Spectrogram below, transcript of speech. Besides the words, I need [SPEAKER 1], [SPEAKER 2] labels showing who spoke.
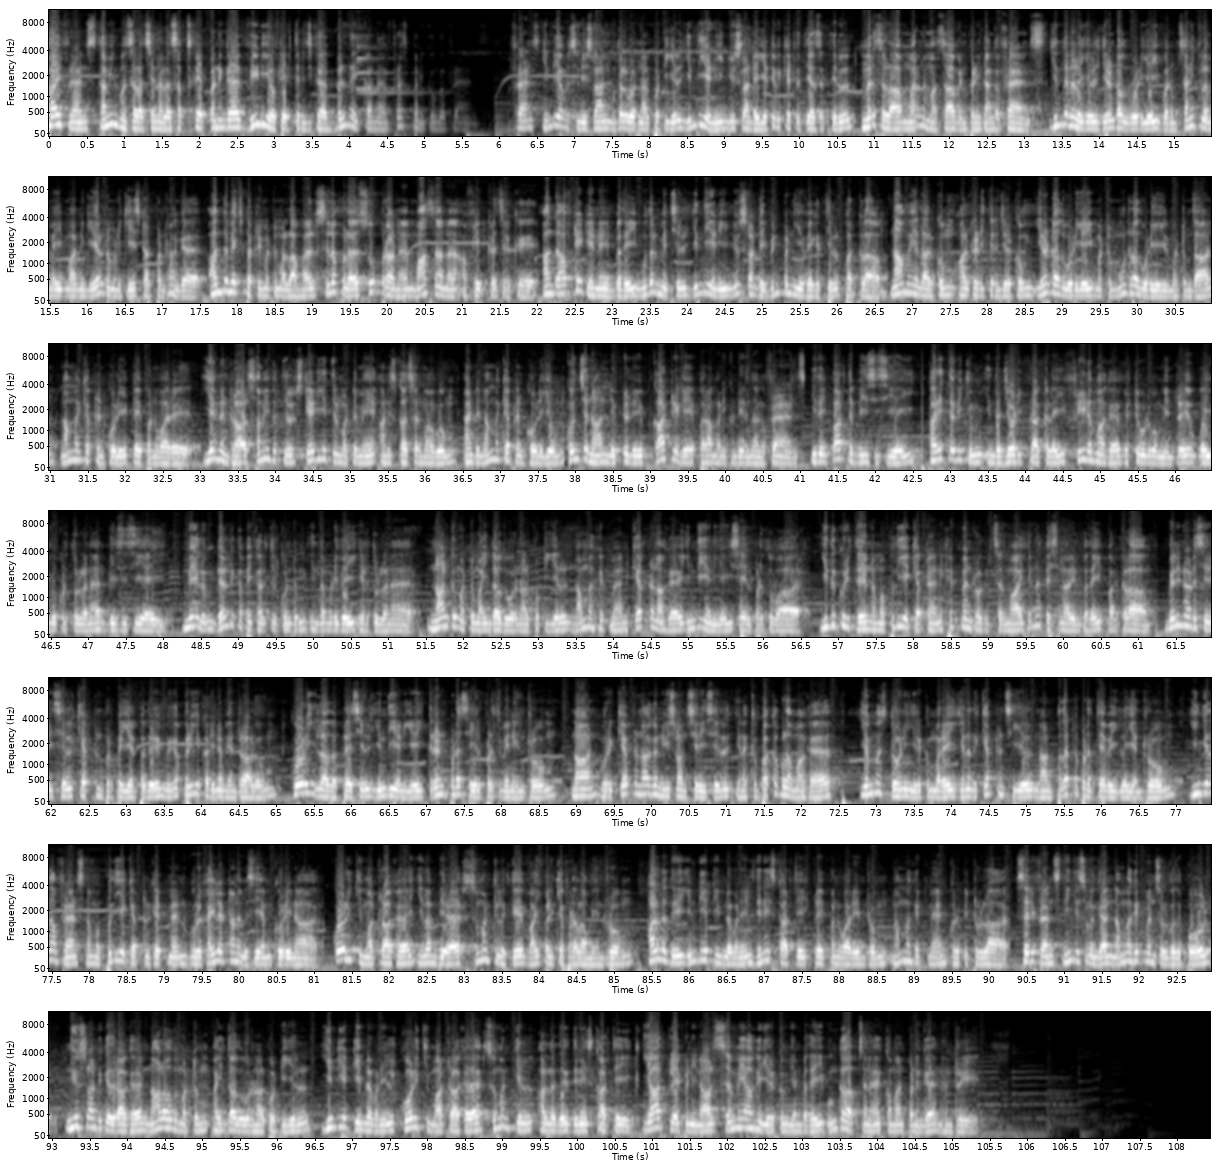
[SPEAKER 1] Hi friends Tamil masala சேனலை subscribe பண்ணுங்க. Video update தெரிஞ்சுக்க பெல் ஐக்கானை ப்ரெஸ் பண்ணிக்கோங்க friends friends India versus New Zealand முதல் ஒரு நாள் போட்டியில் இந்திய அணி நியூசிலாந்தை எட்டு விக்கெட் வித்தியாசத்தில் மெர்சலா மரண மாசா வின் பண்ணிட்டாங்க ஃப்ரெண்ட்ஸ் இந்த நிலையில் இரண்டாவது ஓடியை வரும் சனிக்கிழமை மார்னிங் ஏழரை மணிக்கு ஸ்டார்ட் பண்றாங்க. அந்த மேட்ச் பற்றி மட்டுமல்லாமல் சில பல சூப்பரான மாசான அப்டேட் கிடைச்சிருக்கு. அந்த அப்டேட் என்ன என்பதை முதல் மேட்சில் இந்திய அணி நியூசிலாந்தை வின் பண்ணிய வேகத்தில் பார்க்கலாம். நாம எல்லாருக்கும் ஆல்ரெடி தெரிஞ்சிருக்கும் இரண்டாவது ஓடியை மற்றும் மூன்றாவது ஒடியில் மட்டும்தான் நம்ம கேப்டன் கோலி பிளே பண்ணுவாரு. ஏனென்றால் சமீபத்தில் ஸ்டேடியத்தில் மட்டுமே அனுஷ்கா சர்மாவும் அண்ட் நம்ம கேப்டன் கோலியும் கொஞ்ச நாள் லிப்ட் லிப் காற்றிலே பராமரிக் கொண்டிருந்தாங்க பிரான்ஸ் இதை பார்த்த பிசிசிஐ பரித்தவிக்கும் இந்த ஜோடி புறாக்களை ஃப்ரீடமாக விட்டு விடுவோம் என்று ஓய்வு கொடுத்துள்ளனர் பிசிசிஐ மேலும் வேர்ல்டு கப்பை கருத்தில் கொண்டும் இந்த முடிவை எடுத்துள்ளனர். நான்கு மற்றும் ஐந்தாவது ஒரு நாள் போட்டியில் நம்ம ஹெட்மேன் கேப்டனாக இந்திய அணியை செயல்படுத்துவார். இது குறித்து நம்ம புதிய கேப்டன் ஹெட்மேன் ரோஹித் சர்மா என்ன பேசினார் என்பதை பார்க்கலாம். வெளிநாடு சீரீஸில் கேப்டன் பொறுப்பை ஏற்பது மிகப்பெரிய கடினம் என்றாலும் கோலி இல்லாத பிளேஸில் இந்திய அணியை திறன்பட செயல்படுத்துவேன் என்றும் நான் ஒரு கேப்டனாக நியூசிலாந்து சீரீஸில் எனக்கு பக்கபலமாக எம் எஸ் தோனி இருக்கும் வரை எனது கேப்டன்சியில் நான் பதட்டப்பட தேவையில்லை என்றும் இங்கேதான் பிரான்ஸ் நம்ம புதிய கேப்டன் ஹெட்மேன் ஒரு ஹைலைட்டான விஷயம் கூறினார். கோலிக்கு மாற்றாக இளம் வீரர் சுமன் கில்லுக்கு வாய்ப்பளிக்கப்படலாம் என்றும் அல்லது இந்திய டீம் லெவனில் தினேஷ் கார்த்திக் பிளே பண்ணுவார் என்றும் நம்ம ஹெட்மேன் குறிப்பிட்டுள்ளார். சரி பிரான்ஸ் நீங்க சொல்லுங்க நம்ம ஹெட்மேன் சொல்வது போல் நியூசிலாந்துக்கு எதிராக நாலாவது மற்றும் ஐந்தாவது ஒரு நாள் போட்டியில் இந்திய டீம் லெவனில் கோலிக்கு மாற்றாக சுமன் கில் அல்லது தினேஷ் கார்த்திக். யார் பிளே பண்ணினால் செம்மையாக இருக்கும். என்பதை உங்க ஆப்ஷனை கமெண்ட் பண்ணுங்க. நன்றி.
